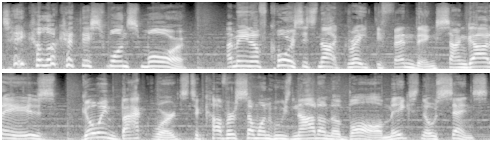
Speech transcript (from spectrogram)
take a look at this once more. I mean, of course, it's not great defending. Sangare is going backwards to cover someone who's not on the ball. Makes no sense.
